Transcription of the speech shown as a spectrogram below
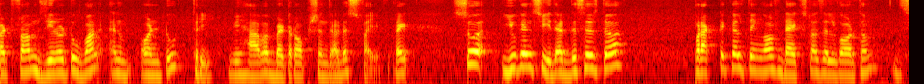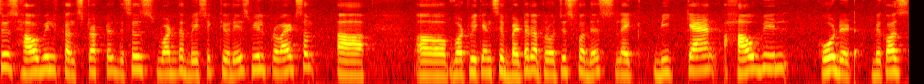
but from 0 to 1 and 1 to 3 we have a better option that is 5 right so you can see that this is the practical thing of Dijkstra's algorithm. This is how we'll construct it. This is what the basic theory is. We'll provide some uh, uh, what we can say better approaches for this. Like we can how we'll code it because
